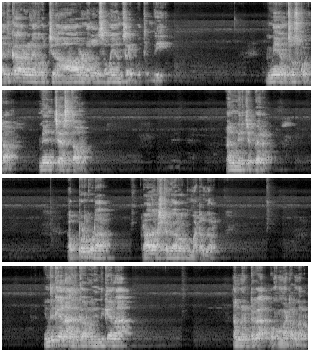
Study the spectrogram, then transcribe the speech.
అధికారంలోకి వచ్చిన ఆరు నెలల సమయం సరిపోతుంది. మేము చూసుకుంటాం మేము చేస్తాం అని మీరు చెప్పారు. అప్పుడు కూడా రాధాకృష్ణ గారు ఒక మాట అన్నారు. ఎందుకైనా అధికారం ఎందుకైనా అన్నట్టుగా ఒక మాట అన్నారు.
